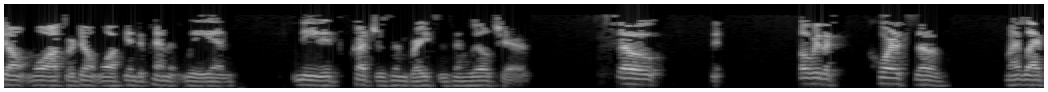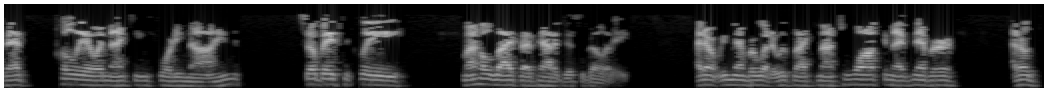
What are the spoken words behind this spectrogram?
don't walk or don't walk independently and needed crutches and braces and wheelchairs. So over the course of my life, I had polio in 1949. So basically, my whole life I've had a disability. I don't remember what it was like not to walk and I've never, I don't,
